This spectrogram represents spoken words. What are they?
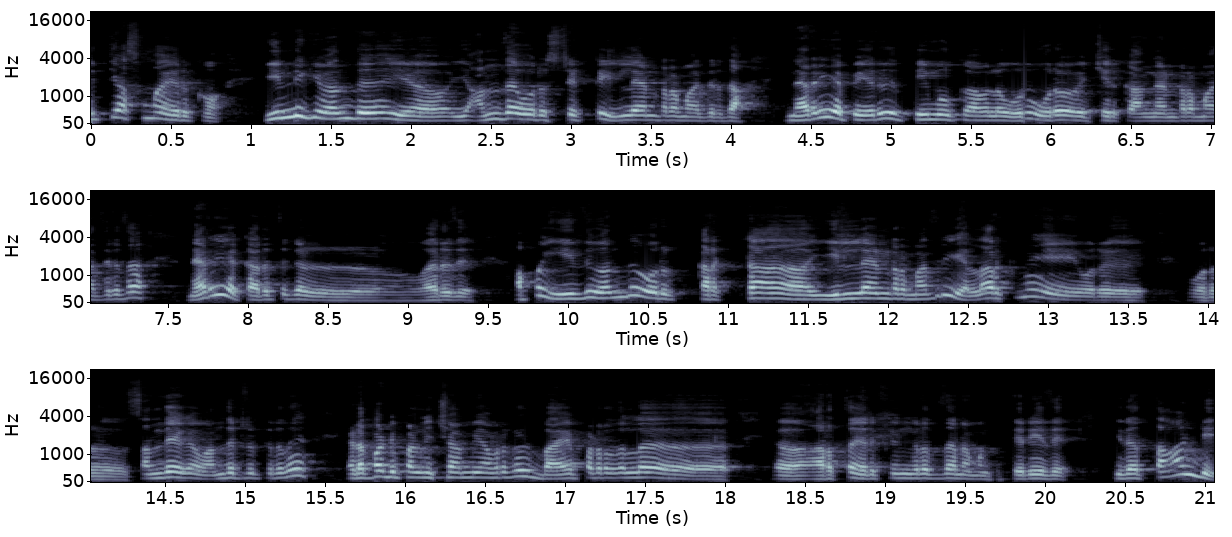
வித்தியாசமா இருக்கும். இன்னைக்கு வந்து அந்த ஒரு ஸ்ட்ரிக்ட் இல்லைன்ற மாதிரி தான் நிறைய பேர் திமுகவில் ஒரு உறவு வச்சிருக்காங்கன்ற மாதிரி தான் நிறைய கருத்துக்கள் வருது. அப்போ இது வந்து ஒரு கரெக்டா இல்லைன்ற மாதிரி எல்லாருக்குமே ஒரு ஒரு சந்தேகம் வந்துட்டு இருக்கிறது. எடப்பாடி பழனிசாமி அவர்கள் பயப்படுறதுல அர்த்தம் இருக்குங்கிறது தான் நமக்கு தெரியுது. இதை தாண்டி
